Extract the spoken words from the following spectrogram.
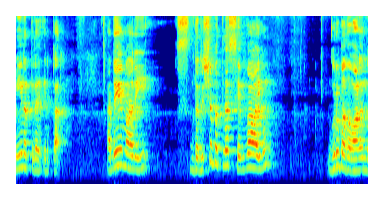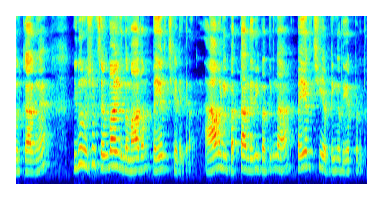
மீனத்தில் இருக்கார். அதே மாதிரி இந்த ரிஷபத்தில் செவ்வாயும் குரு பகவானும் இருக்காங்க இன்னொரு விஷயம் செவ்வாய் இந்த மாதம் பெயர்ச்சி அடைகிறார். ஆவணி பத்தாம் தேதி பார்த்திங்கன்னா பெயர்ச்சி அப்படிங்கிறது ஏற்படுது.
